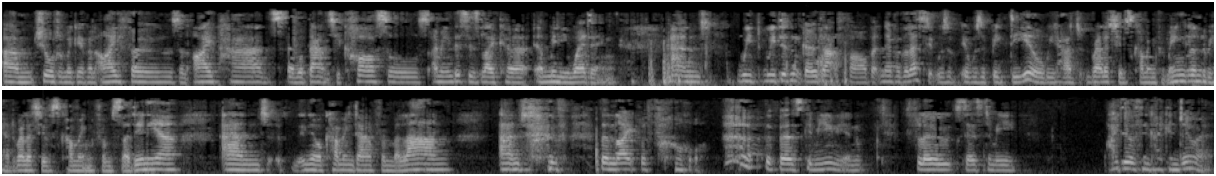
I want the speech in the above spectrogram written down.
Um, children were given iPhones and iPads. There were bouncy castles. I mean, this is like a, a mini wedding, and we we didn't go that far, but nevertheless, it was a, it was a big deal. We had relatives coming from England. We had relatives coming from Sardinia, and you know, coming down from Milan. And the night before the first communion, Flo says to me, "I don't think I can do it."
